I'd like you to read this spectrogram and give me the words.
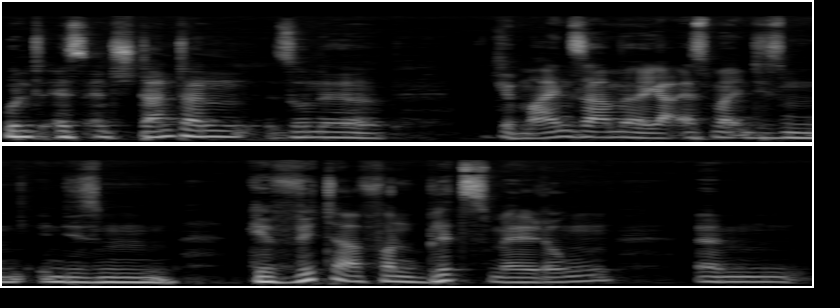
Und es entstand dann so eine gemeinsame, ja, erstmal in diesem, in diesem Gewitter von Blitzmeldungen, ähm,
